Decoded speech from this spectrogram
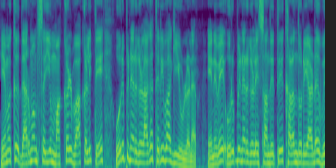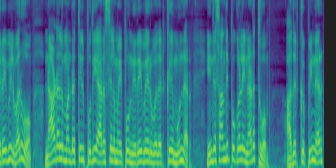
எமக்கு தர்மம் செய்யும் மக்கள் வாக்களித்தே உறுப்பினர்களாக தெரிவாகியுள்ளனர். எனவே உறுப்பினர்களை சந்தித்து கலந்துரையாட விரைவில் வருவோம். நாடாளுமன்றத்தில் புதிய அரசியலமைப்பு நிறைவேறுவதற்கு முன்னர் இந்த சந்திப்புகளை நடத்துவோம். அதற்கு பின்னர்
